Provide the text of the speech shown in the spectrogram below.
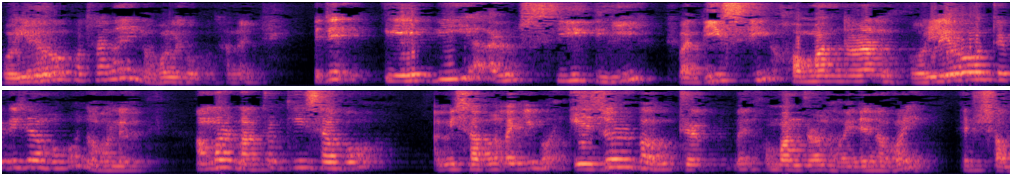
হলেও কথা নাই নহলেও কথা নাই। এতিয়া এ বি আৰু চি ডি বা ডি চি সমান্তৰাল হলেও ট্ৰেপিজিয়াম হ'ব নহলেও। আমাৰ মাত্ৰ কি চাব? আমি চাব লাগিব এজৰ বাহু সমান্তৰাল হয় নে নহয় সেইটো চাব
